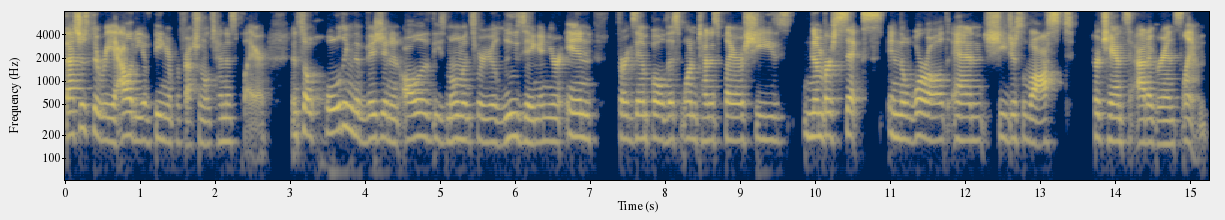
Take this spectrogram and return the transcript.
That's just the reality of being a professional tennis player. And so holding the vision in all of these moments where you're losing and you're in, for example, this one tennis player, she's number six in the world and she just lost her chance at a grand slam.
